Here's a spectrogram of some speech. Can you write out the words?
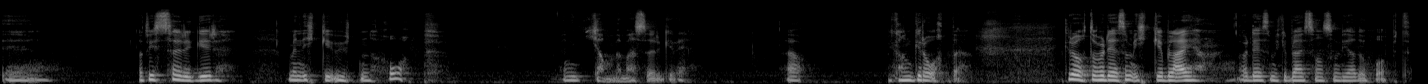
eh, at vi sørger, men ikke uten håp. Men jammen meg sørger vi. Ja. Vi kan gråte. Gråte over det som ikke blei, og det som ikke blei sånn som vi hadde håpet.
